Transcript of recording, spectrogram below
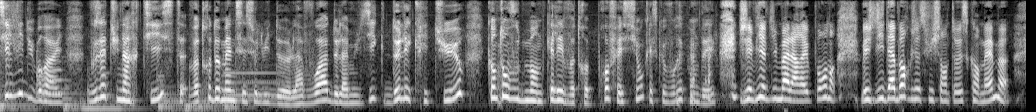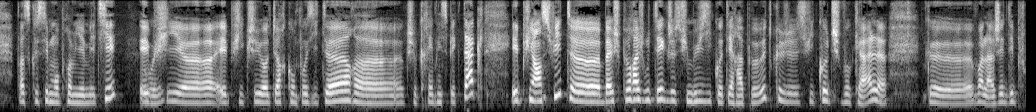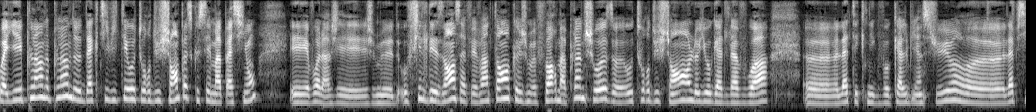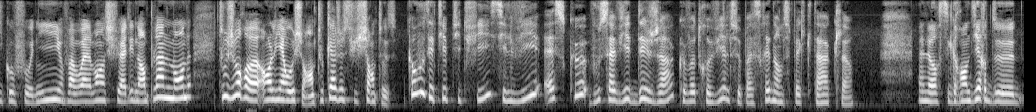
Sylvie Dubreuil, vous êtes une artiste. Votre domaine, c'est celui de la voix, de la musique, de l'écriture. Quand on vous demande quelle est votre profession, qu'est-ce que vous répondez? J'ai bien du mal à répondre, mais je dis d'abord que je suis chanteuse quand même, parce que c'est mon premier métier et puis euh, et puis que je suis auteur-compositeur, euh, que je crée mes spectacles. Et puis ensuite, euh, bah, je peux rajouter que je suis musicothérapeute, que je suis coach vocal, que voilà, j'ai déployé plein de plein d'activités autour du chant parce que c'est ma passion. Et voilà, j'ai je me au fil des ans, ça fait 20 ans que je me forme à plein de choses autour du chant, le yoga de la voix, euh, la technique vocale bien sûr, euh, la psychophonie. Enfin vraiment, je suis allée dans plein de mondes, toujours en lien au chant. En tout cas, je suis chanteuse. Quand vous étiez petite fille Sylvie, est-ce que vous saviez déjà que votre vie, elle se passerait dans le spectacle? Alors, c'est grandir de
